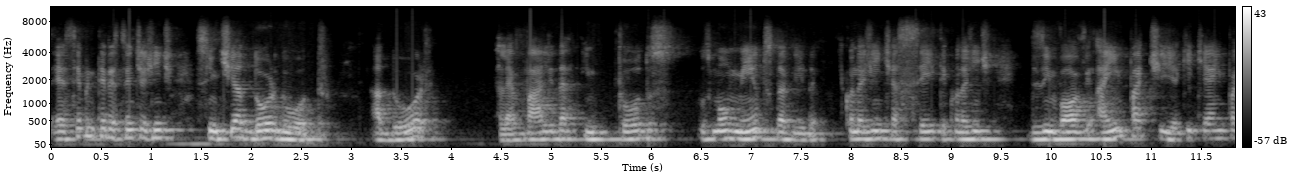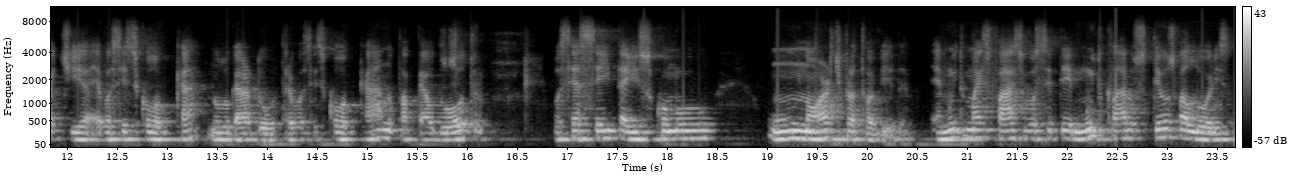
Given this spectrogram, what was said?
É sempre interessante a gente sentir a dor do outro. A dor, ela é válida em todos os momentos da vida. Quando a gente aceita e quando a gente desenvolve a empatia. O que, que é a empatia? É você se colocar no lugar do outro, é você se colocar no papel do outro. Você aceita isso como um norte para a tua vida. É muito mais fácil você ter muito claro os teus valores.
